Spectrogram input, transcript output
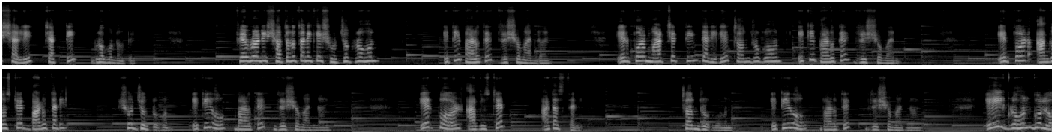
সালে চারটি গ্রহণ হবে। ফেব্রুয়ারির সতেরো তারিখে সূর্যগ্রহণ, এটি ভারতে দৃশ্যমান নয়। এরপর মার্চের তিন তারিখে চন্দ্রগ্রহণ, এটি ভারতে দৃশ্যমান। এরপর আগস্টের বারো তারিখ সূর্যগ্রহণ। এটিও ভারতে দৃশ্যমান নয়। এরপর আগস্টের আঠাশ তারিখ, চন্দ্রগ্রহণ। এটিও ভারতে দৃশ্যমান নয়। এই গ্রহণগুলো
